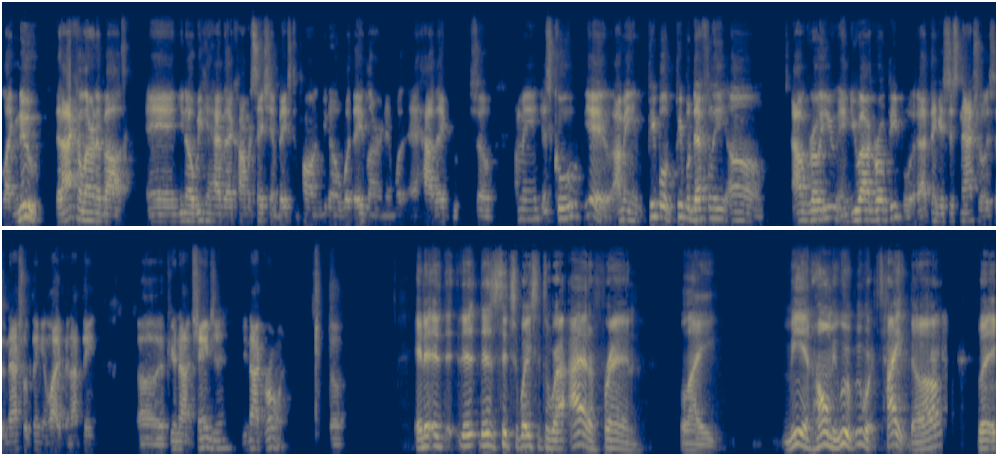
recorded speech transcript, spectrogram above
like new that I can learn about, and you know we can have that conversation based upon you know what they learned and what and how they grew. So I mean, it's cool. Yeah, I mean, people people definitely um, outgrow you and you outgrow people. I think it's just natural. It's a natural thing in life, and I think uh, if you're not changing, you're not growing. So And it, it, there's a situation to where I had a friend, like me and homie, we were, we were tight, dog. But it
